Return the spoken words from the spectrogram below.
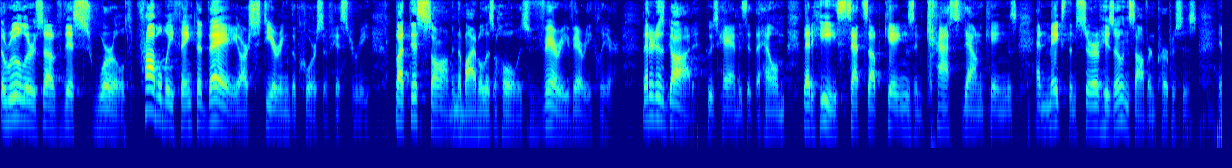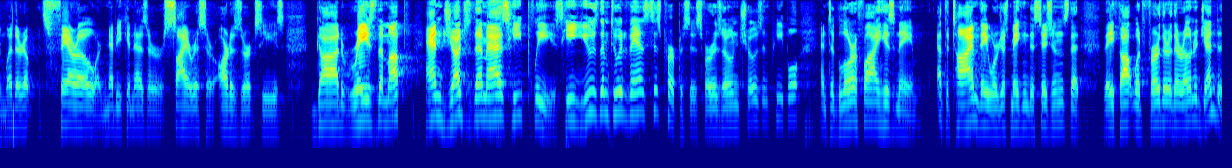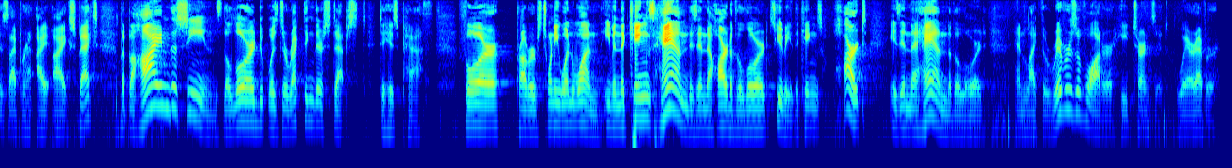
the rulers of this world probably think that they are steering the course of history. But this psalm in the Bible as a whole is very, very clear that it is God whose hand is at the helm, that he sets up kings and casts down kings and makes them serve his own sovereign purposes. And whether it's Pharaoh or Nebuchadnezzar or Cyrus or Artaxerxes, God raised them up and judged them as he pleased. He used them to advance his purposes for his own chosen people and to glorify his name. At the time, they were just making decisions that they thought would further their own agendas, I, I, I expect. But behind the scenes, the Lord was directing their steps to his path. For Proverbs 21 1, even the king's hand is in the heart of the Lord. Excuse me, the king's heart is in the hand of the Lord and like the rivers of water, he turns it wherever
